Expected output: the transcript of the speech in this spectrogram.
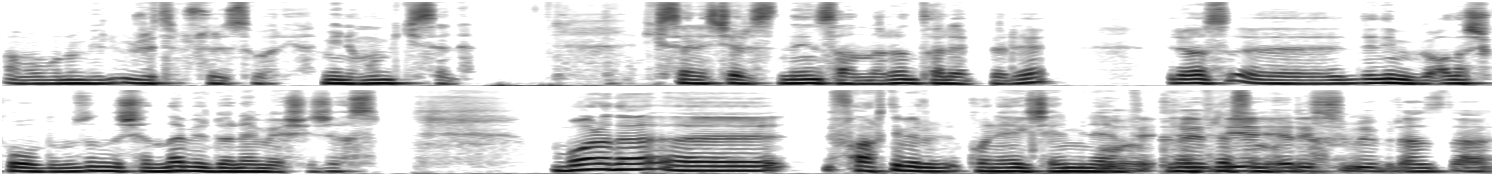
ama bunun bir üretim süresi var yani minimum iki sene. İki sene içerisinde insanların talepleri biraz e, dediğim gibi alışık olduğumuzun dışında bir dönem yaşayacağız. Bu arada e, farklı bir konuya geçelim yine Bu krediye erişimi biraz daha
